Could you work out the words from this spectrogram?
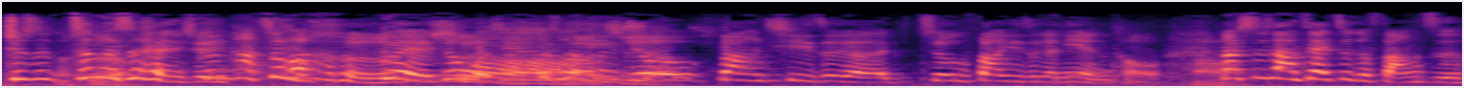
就是真的是很悬，跟他这么合对，所以我先生说哇你就放弃这个，就放弃这个念头。那事实上，在这个房子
